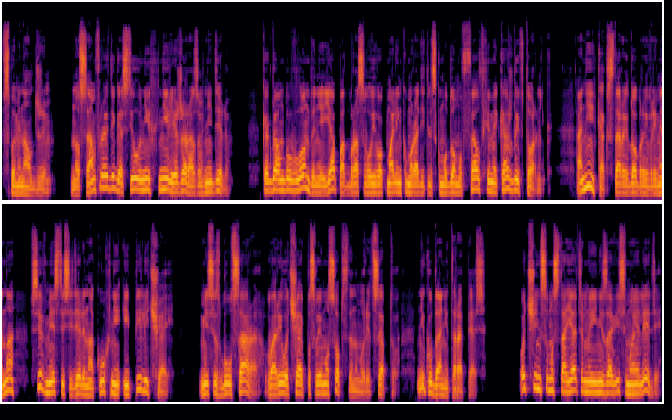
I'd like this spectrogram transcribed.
вспоминал Джим. Но сам Фредди гостил у них не реже раза в неделю. Когда он был в Лондоне, я подбрасывал его к маленькому родительскому дому в Фелтхеме каждый вторник. Они, как в старые добрые времена, все вместе сидели на кухне и пили чай. Миссис Булсара варила чай по своему собственному рецепту, никуда не торопясь. Очень самостоятельная и независимая леди,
